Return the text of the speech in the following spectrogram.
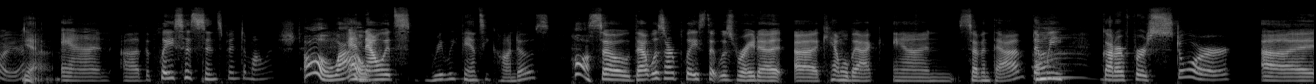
Oh yeah. Yeah. And uh, the place has since been demolished. Oh wow. And now it's really fancy condos. Huh. So that was our place that was right at uh, Camelback and Seventh Ave. Then we Ah. got our first store uh,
